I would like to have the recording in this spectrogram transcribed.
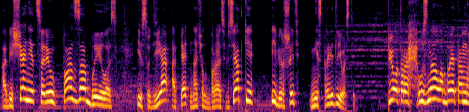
Обещание царю позабылось, и судья опять начал брать взятки и вершить несправедливости. Петр узнал об этом,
